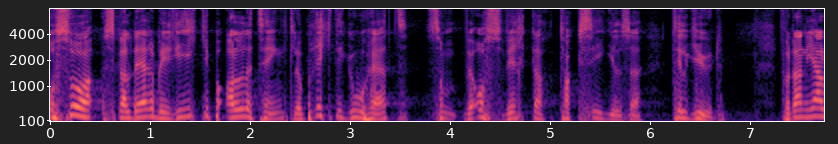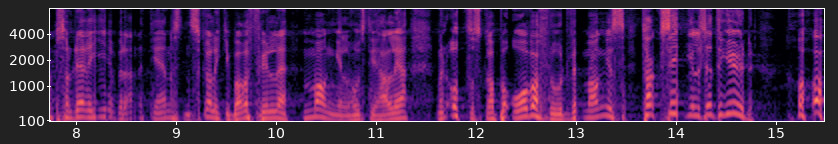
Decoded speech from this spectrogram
Og så skal dere bli rike på alle ting til oppriktig godhet, som ved oss virker takksigelse til Gud. For den hjelp som dere gir ved denne tjenesten, skal ikke bare fylle mangelen hos de hellige, men også skape overflod ved manges takksigelse til Gud.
